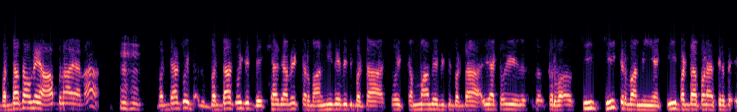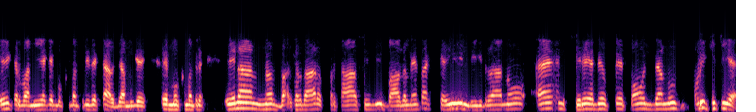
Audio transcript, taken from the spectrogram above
ਵੱਡਾ ਤਾਂ ਉਹਨੇ ਆਪ ਬਣਾਇਆ ਨਾ। ਵੱਡਾ ਕੋਈ ਵੱਡਾ ਕੋਈ ਜੇ ਦੇਖਿਆ ਜਾਵੇ ਕੁਰਬਾਨੀ ਦੇ ਵਿੱਚ ਵੱਡਾ, ਕੋਈ ਕੰਮਾਂ ਦੇ ਵਿੱਚ ਵੱਡਾ ਜਾਂ ਕੋਈ ਕੀ ਕੀ ਕੁਰਬਾਨੀ ਹੈ, ਕੀ ਵੱਡਾਪਣਾ ਸਿਰਫ ਇਹ ਕੁਰਬਾਨੀ ਹੈ ਕਿ ਮੁੱਖ ਮੰਤਰੀ ਦੇ ਘਰ ਜੰਮ ਗਏ ਇਹ ਮੁੱਖ ਮੰਤਰੀ, ਇਹਨਾਂ ਸਰਦਾਰ ਪ੍ਰਕਾਸ਼ ਸਿੰਘ ਜੀ ਬਾਦਲ ਨੇ ਤਾਂ ਕਈ ਲੀਡਰਾਂ ਨੂੰ ਐਨ ਸਿਰੇ ਦੇ ਉੱਤੇ ਪਹੁੰਚਣ ਨੂੰ ਥੋੜੀ ਖਿੱਚੀ ਹੈ।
